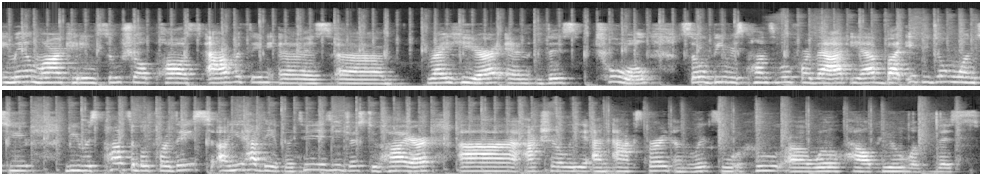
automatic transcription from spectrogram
email marketing, social posts, everything is um, right here in this tool. So be responsible for that yeah. But if you don't want to be responsible for this uh, you have the opportunity just to hire uh, actually an expert on Wix who, who uh, will help you with this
